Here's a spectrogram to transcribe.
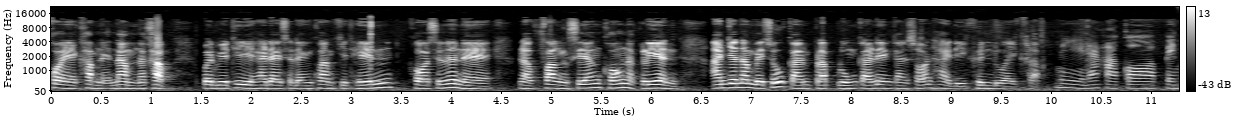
คอยให้คำแนะนำนะครับ เปิดเวทีให้ได้แสดงความคิดเห็นขอเสนอแนะรับฟังเสียงของนักเรียน อันจะนำไปสู่การปรับปรุงการเรียนการสอนให้ดีขึ้นด้วยครับ นี่นะคะก็เป็น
